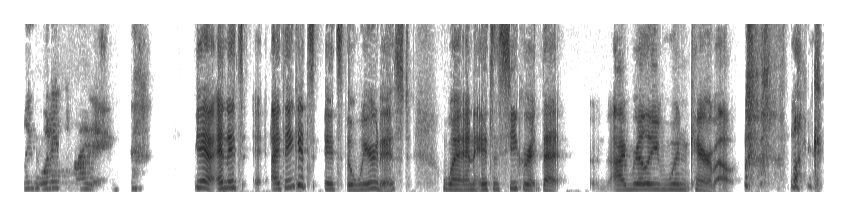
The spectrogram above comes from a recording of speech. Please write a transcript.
Like, what are you hiding? Yeah, and it's I think it's it's the weirdest when it's a secret that I really wouldn't care about. like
